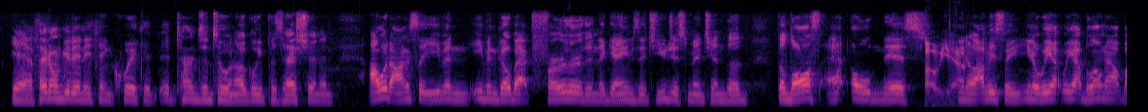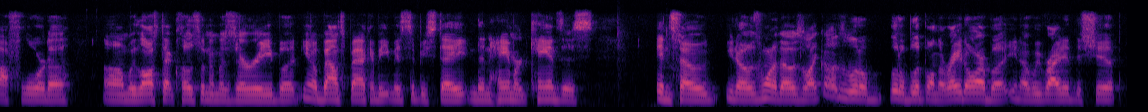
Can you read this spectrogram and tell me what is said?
Yeah, if they don't get anything quick, it, it turns into an ugly possession. And I would honestly even even go back further than the games that you just mentioned. The the loss at Ole Miss. Oh yeah. You know, obviously, you know we got we got blown out by Florida. Um, we lost that close one to Missouri, but you know bounced back and beat Mississippi State, and then hammered Kansas. And so you know it was one of those like oh it's a little little blip on the radar, but you know we righted the ship.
